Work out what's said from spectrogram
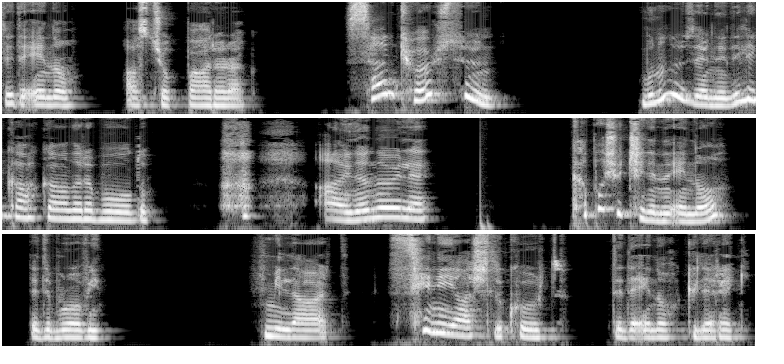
dedi Eno az çok bağırarak. Sen körsün. Bunun üzerine Lili kahkahalara boğuldu. Aynen öyle. Kapa şu çeneni Eno dedi Brovin. Millard seni yaşlı kurt dedi Eno gülerek.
